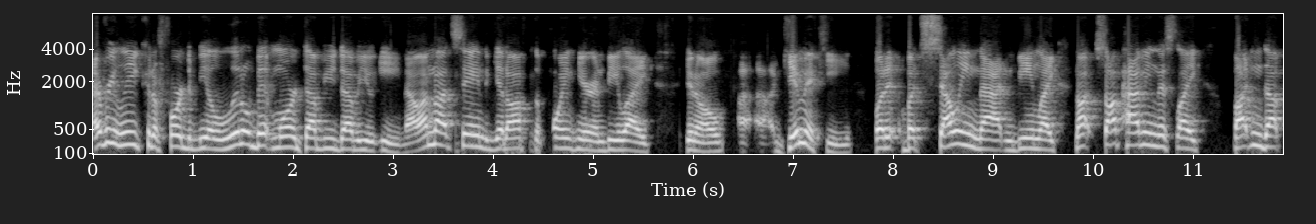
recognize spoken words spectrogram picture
every league could afford to be a little bit more WWE. Now, I'm not saying to get off the point here and be like, you know, uh, gimmicky, but it, but selling that and being like, not stop having this like buttoned up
